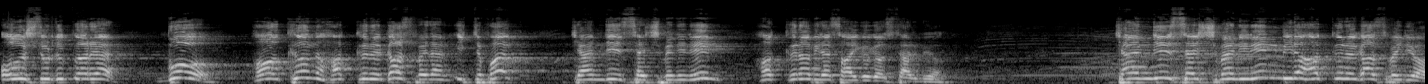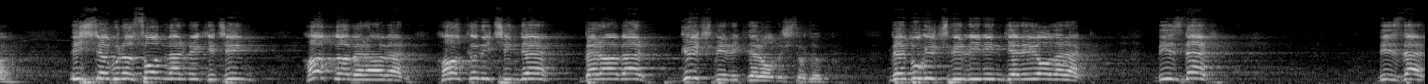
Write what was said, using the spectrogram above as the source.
oluşturdukları bu halkın hakkını gasp eden ittifak kendi seçmeninin hakkına bile saygı göstermiyor. Kendi seçmeninin bile hakkını gasp ediyor. İşte buna son vermek için halkla beraber, halkın içinde beraber güç birlikleri oluşturduk. Ve bu güç birliğinin gereği olarak bizler bizler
